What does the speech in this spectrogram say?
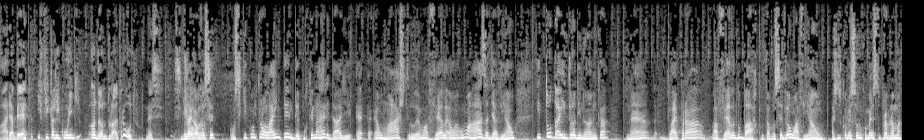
área aberta e fica ali com o wing andando de um lado para o outro. Né? Se, se é legal você conseguir controlar e entender, porque na realidade é, é, é um mastro, é uma vela, é uma, uma asa de avião e toda a hidrodinâmica né, vai para a vela do barco, tá? Você vê um avião, a gente conversou no começo do programa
